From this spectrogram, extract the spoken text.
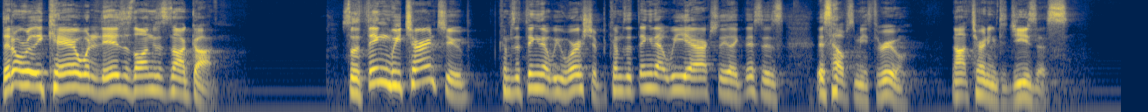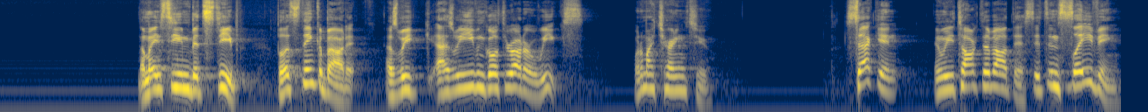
They don't really care what it is as long as it's not God. So the thing we turn to becomes the thing that we worship, becomes the thing that we are actually like, this is this helps me through, not turning to Jesus. That might seem a bit steep, but let's think about it as we as we even go throughout our weeks. What am I turning to? Second, and we talked about this, it's enslaving.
